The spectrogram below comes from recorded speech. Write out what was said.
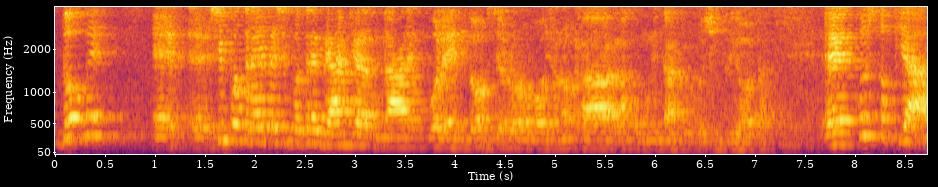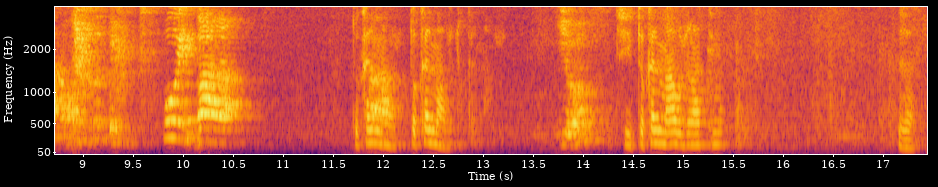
Dove eh, eh, si, potrebbe, si, potrebbe, anche radunare volendo se loro vogliono la, la comunità turco-cipriota. Eh, questo piano poi va tocca il mouse tocca il mouse tocca il mouse io? sì tocca il mouse un attimo. Esatto.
